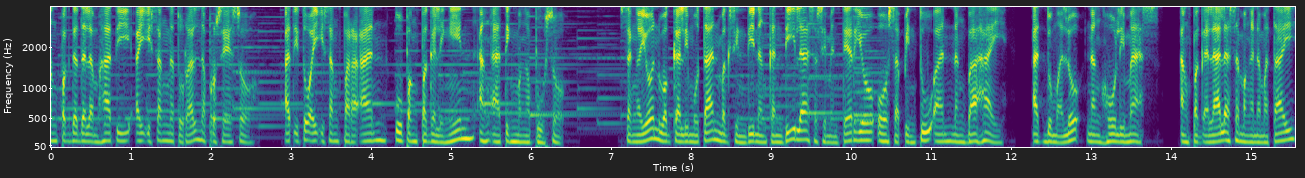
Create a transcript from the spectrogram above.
Ang pagdadalamhati ay isang natural na proseso at ito ay isang paraan upang pagalingin ang ating mga puso. Sa ngayon, huwag kalimutan magsindi ng kandila sa sementeryo o sa pintuan ng bahay at dumalo ng Holy Mass. Ang pag-alala sa mga namatay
